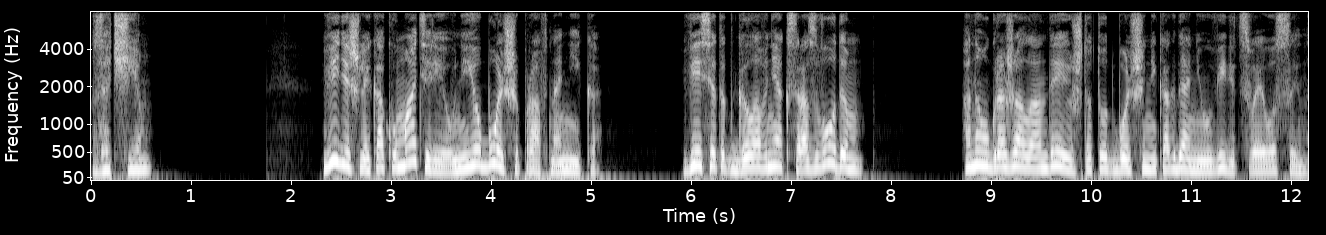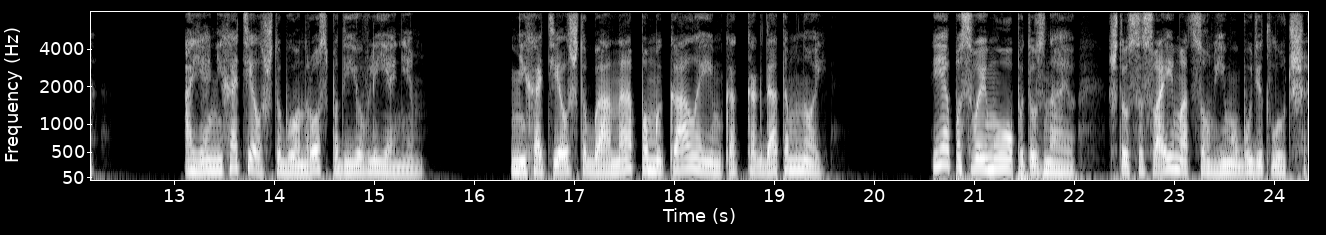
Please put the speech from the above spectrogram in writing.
Зачем? Видишь ли, как у матери, у нее больше прав на Ника. Весь этот головняк с разводом... Она угрожала Андрею, что тот больше никогда не увидит своего сына. А я не хотел, чтобы он рос под ее влиянием. Не хотел, чтобы она помыкала им, как когда-то мной. Я по своему опыту знаю, что со своим отцом ему будет лучше.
